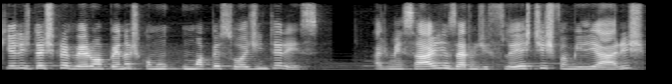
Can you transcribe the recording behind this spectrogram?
que eles descreveram apenas como uma pessoa de interesse. As mensagens eram de flertes familiares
